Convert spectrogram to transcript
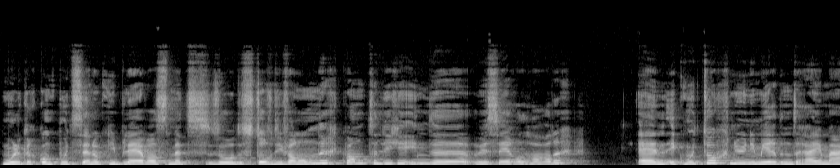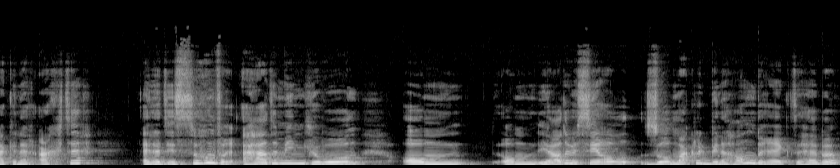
moeilijker kon poetsen en ook niet blij was met zo de stof die van onder kwam te liggen in de wc-rolhouder. En ik moet toch nu niet meer de draai maken naar achter. En het is zo'n verademing gewoon om, om ja, de wc-rol zo makkelijk binnen handbereik te hebben.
